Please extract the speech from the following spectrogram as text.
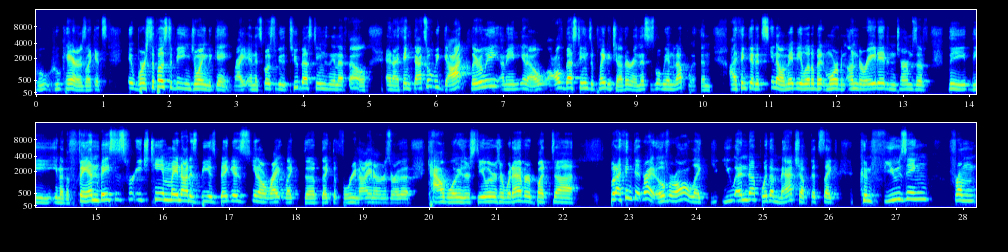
who, who cares? Like it's it, we're supposed to be enjoying the game right? And it's supposed to be the two best teams in the NFL and I think that's what we got clearly. I mean you know all the best teams have played each other and this is what we ended up with. And I think that it's you know maybe a little bit more of an underrated in terms of the the you know the fan bases for each team may not as be as big as you know right like the like the 49ers or the Cowboys or Steelers or whatever. But uh but I think that right overall, like you, you end up with a matchup that's like confusing from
